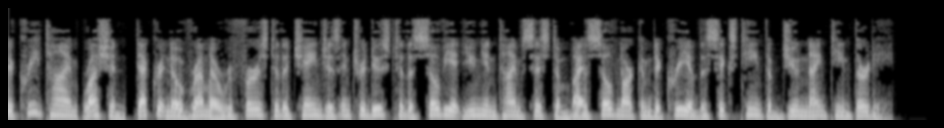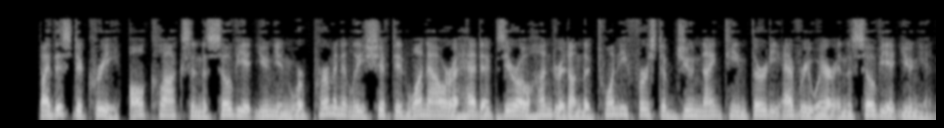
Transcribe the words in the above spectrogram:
Decree time Russian, Dekretno vrema refers to the changes introduced to the Soviet Union time system by a Sovnarkom decree of 16 June 1930. By this decree, all clocks in the Soviet Union were permanently shifted one hour ahead at 0000 on 21 June 1930 everywhere in the Soviet Union.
